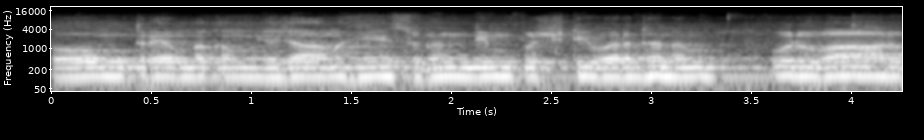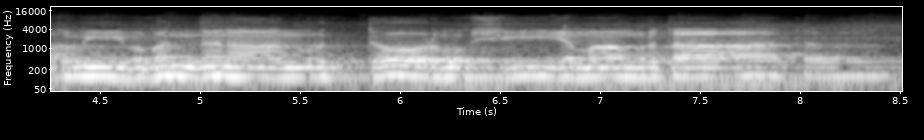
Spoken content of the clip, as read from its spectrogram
ओम त्र्यंबकं यजामहे सुगंधिं पुष्टिवर्धनम उर्वारुकमी बन्धनान् मृत्योर्मुक्षीयमामृतात्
